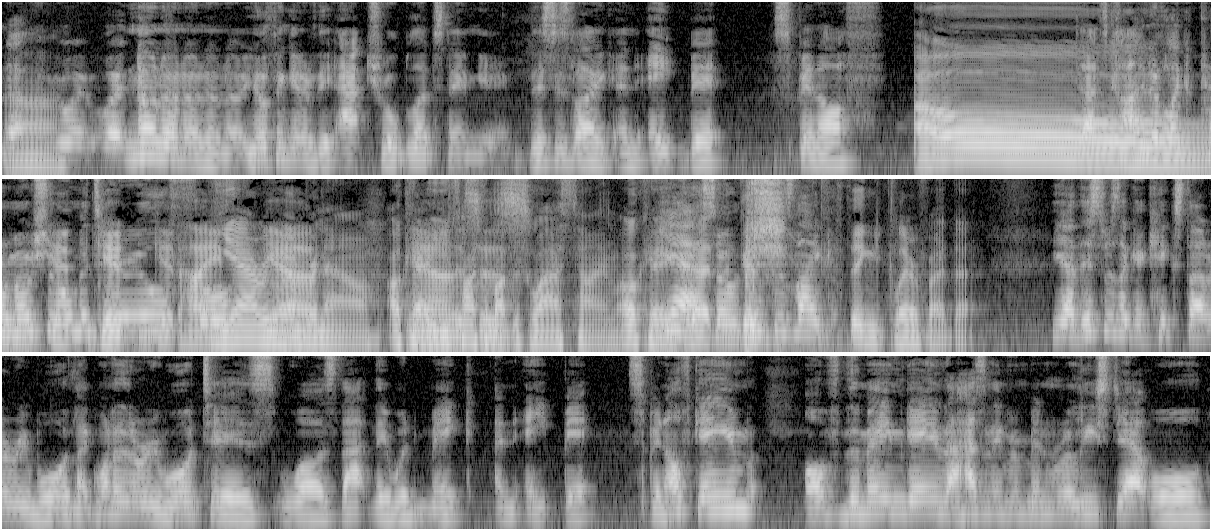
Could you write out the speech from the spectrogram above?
Ah. Wait, wait, no, no, no, no, no. You're thinking of the actual Bloodstain game. This is like an 8 bit spin off Oh, that's kind of like promotional Get- get- material. get for- hype. Yeah, I remember Yeah. now. Okay, Yeah, you this talked about this last time. Okay, Yeah, that- so this is like thing you clarified that. Yeah, this was like a Kickstarter reward. Like one of the reward tiers was that they would make an 8-bit spin-off game of the main game that hasn't even been released yet or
